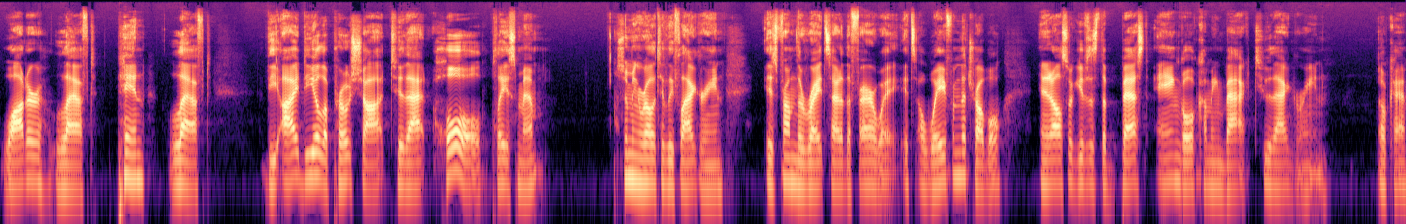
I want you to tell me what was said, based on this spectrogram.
water left, pin left. The ideal approach shot to that hole placement, assuming a relatively flat green, is from the right side of the fairway. It's away from the trouble, and it also gives us the best angle coming back to that green. Okay.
